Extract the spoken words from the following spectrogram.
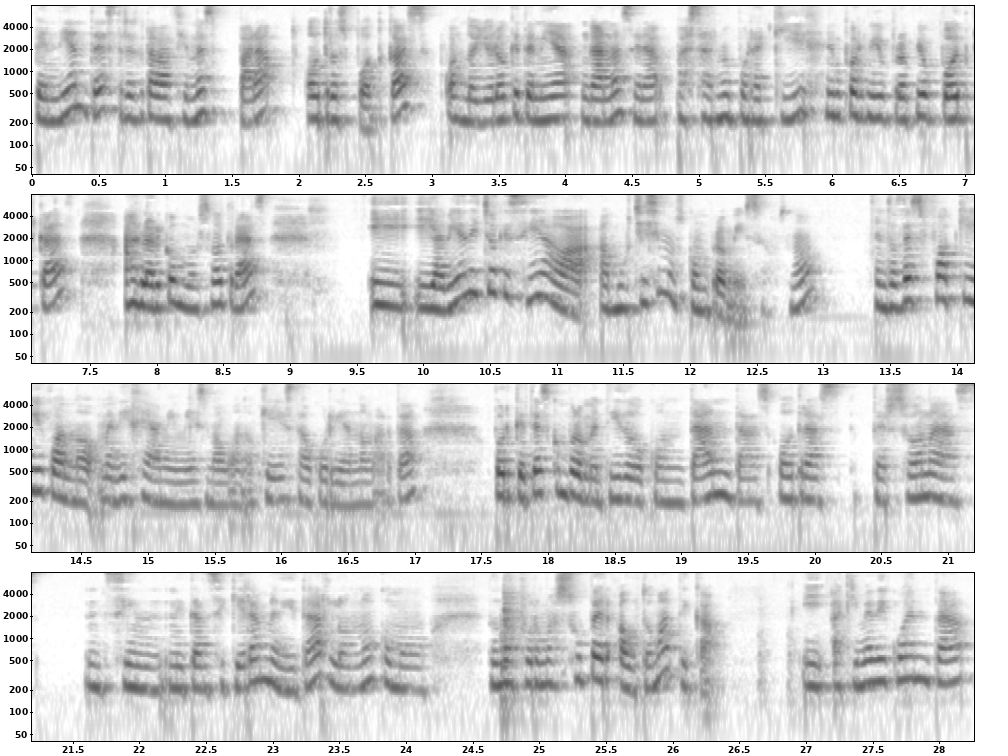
pendientes tres grabaciones para otros podcasts, cuando yo lo que tenía ganas era pasarme por aquí, por mi propio podcast, a hablar con vosotras. Y, había dicho que sí a, muchísimos compromisos, ¿no? Entonces fue aquí cuando me dije a mí misma, bueno, ¿qué está ocurriendo, Marta? ¿Por qué te has comprometido con tantas otras personas sin ni tan siquiera meditarlo, ¿no? Como de una forma súper automática. Y aquí me di cuenta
